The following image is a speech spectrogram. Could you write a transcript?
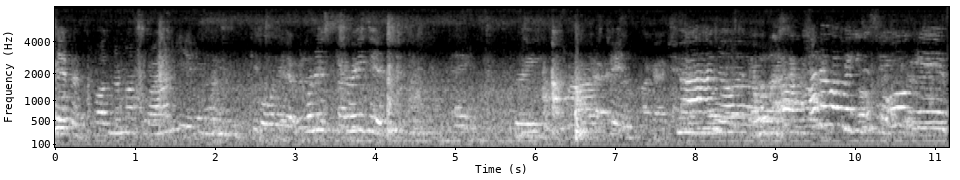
Seven. Number one? What is three give? Three times ten. I know. I know what we just four give.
